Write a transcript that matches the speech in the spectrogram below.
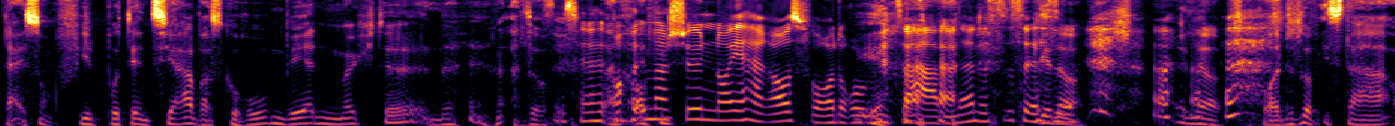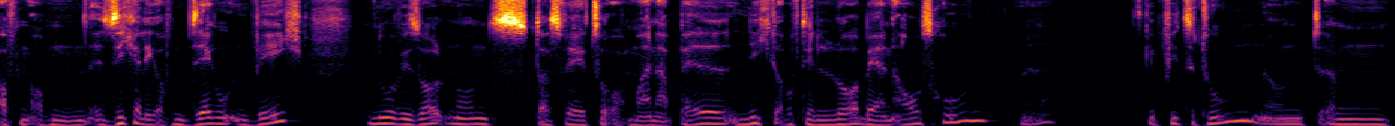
da ist noch viel Potenzial, was gehoben werden möchte. Ne? Also es ist ja auch immer schön, neue Herausforderungen ja, zu haben. Ne? Das ist ja genau. so. genau. Boah, Düsseldorf ist da auf, auf, sicherlich auf einem sehr guten Weg. Nur wir sollten uns, das wäre jetzt so auch mein Appell, nicht auf den Lorbeeren ausruhen. Ja? Es gibt viel zu tun und ähm,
